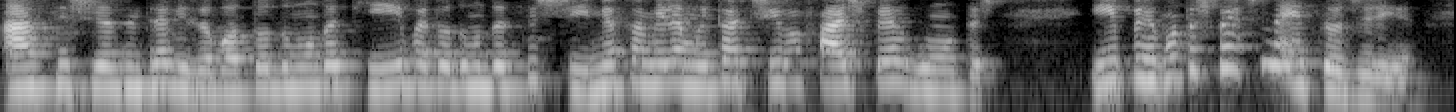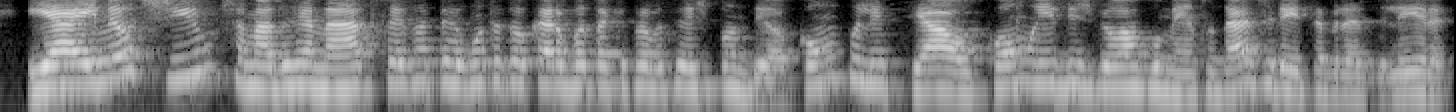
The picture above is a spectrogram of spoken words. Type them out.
a assistir as entrevistas. Eu boto todo mundo aqui, vai todo mundo assistir. Minha família é muito ativa, faz perguntas. E perguntas pertinentes, eu diria. E aí, meu tio, chamado Renato, fez uma pergunta que eu quero botar aqui para você responder. Ó. Como policial, como o Ibis vê o argumento da direita brasileira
